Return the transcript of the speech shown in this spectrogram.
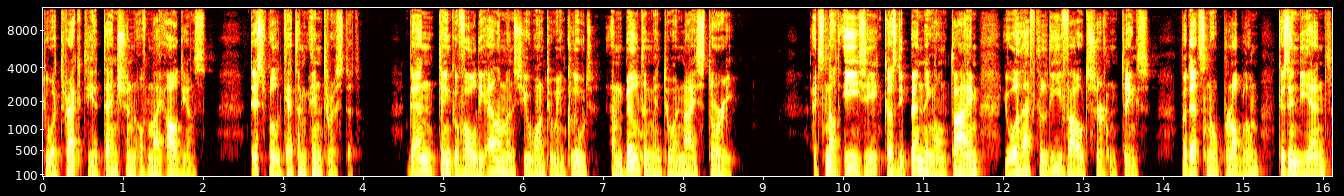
to attract the attention of my audience? This will get them interested. Then think of all the elements you want to include and build them into a nice story. It's not easy, because depending on time, you will have to leave out certain things. But that's no problem, because in the end,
